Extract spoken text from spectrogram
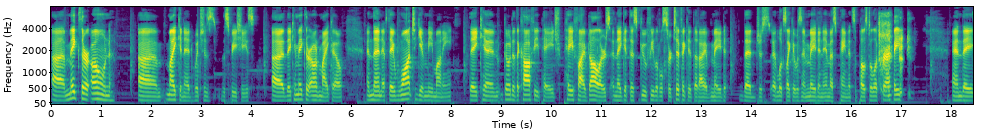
uh make their own uh, myconid which is the species uh, they can make their own myco and then if they want to give me money they can go to the Ko-fi page, pay five dollars, and they get this goofy little certificate that I made that just it looks like it was made in MS Paint. It's supposed to look crappy, and they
